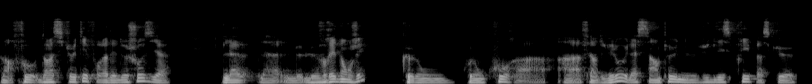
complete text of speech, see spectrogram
Alors, faut, dans la sécurité, il faut regarder deux choses. Il y a la, la, le, vrai danger, que l'on que l'on court à, faire du vélo. Et là, c'est un peu une vue de l'esprit parce que,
